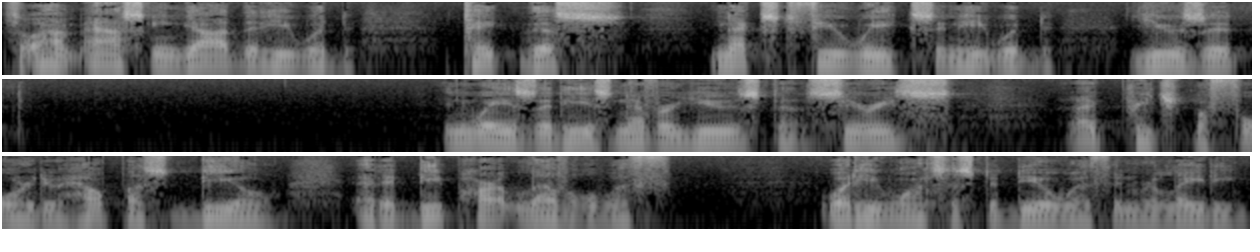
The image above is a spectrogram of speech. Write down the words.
So I'm asking God that He would take this next few weeks and He would use it in ways that He's never used a series that I've preached before to help us deal at a deep heart level with what He wants us to deal with in relating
